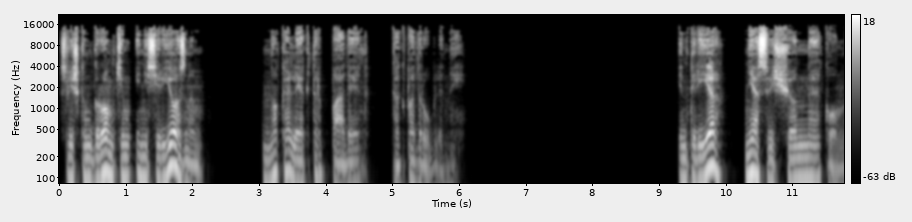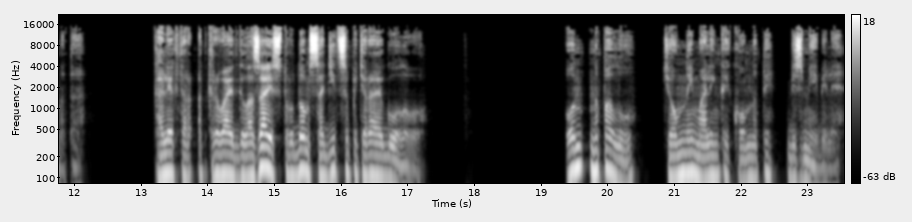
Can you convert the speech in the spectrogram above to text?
слишком громким и несерьезным, но коллектор падает, как подрубленный. Интерьер — неосвещенная комната. Коллектор открывает глаза и с трудом садится, потирая голову. Он на полу темной маленькой комнаты без мебели.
